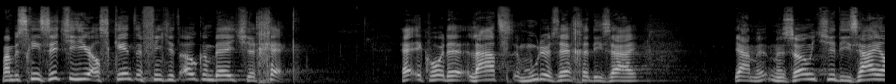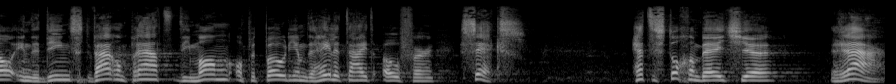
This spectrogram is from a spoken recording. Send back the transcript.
Maar misschien zit je hier als kind en vind je het ook een beetje gek ik hoorde laatst een moeder zeggen die zei, ja, mijn zoontje die zei al in de dienst, waarom praat die man op het podium de hele tijd over seks? Het is toch een beetje raar.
